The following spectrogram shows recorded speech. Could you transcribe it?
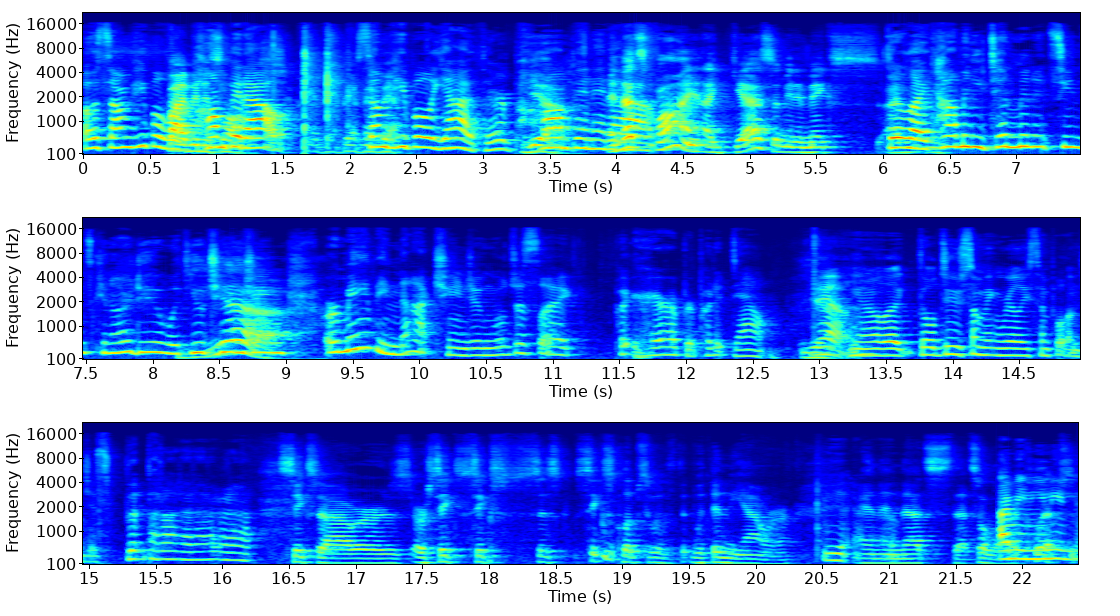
oh, some people Five will pump long. it out. Bam, bam, bam, Some people, yeah, they're yeah, pumping it and out. And that's fine, I guess. I mean, it makes. They're I'm- like, how many 10 minute scenes can I do with you changing? Yeah. Or maybe not changing. We'll just like put your hair up or put it down. yeah, You know, like they'll do something really simple and just. six hours or six six six, six clips with, within the hour, Yeah. and then that's that's a lot. I mean, of you need,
